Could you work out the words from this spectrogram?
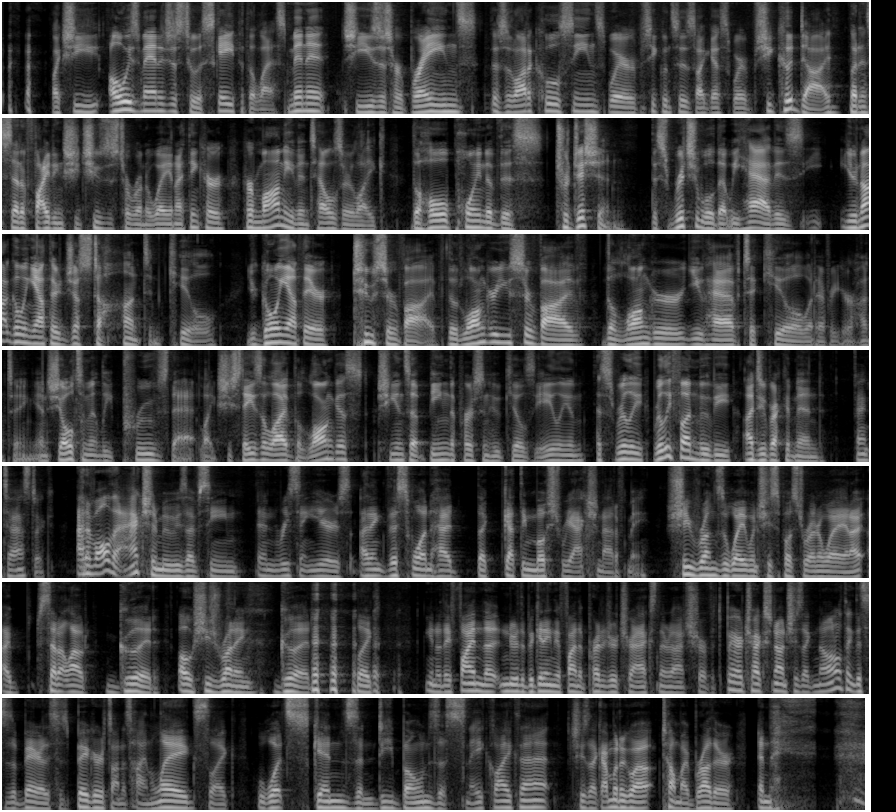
like she always manages to escape at the last minute. She uses her brains. There's a lot of cool scenes where sequences, I guess, where she could die, but instead of fighting, she chooses to run away. And I think her her mom even tells her like the whole point of this tradition this ritual that we have is you're not going out there just to hunt and kill. You're going out there to survive. The longer you survive, the longer you have to kill whatever you're hunting. And she ultimately proves that. Like she stays alive the longest. She ends up being the person who kills the alien. It's really, really fun movie. I do recommend. Fantastic. Out of all the action movies I've seen in recent years, I think this one had like got the most reaction out of me. She runs away when she's supposed to run away, and I, I said out loud, "Good." Oh, she's running. Good. like you know, they find the near the beginning, they find the predator tracks, and they're not sure if it's bear tracks or not. And she's like, "No, I don't think this is a bear. This is bigger. It's on its hind legs. Like, what skins and debones a snake like that?" She's like, "I'm gonna go out tell my brother," and they.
